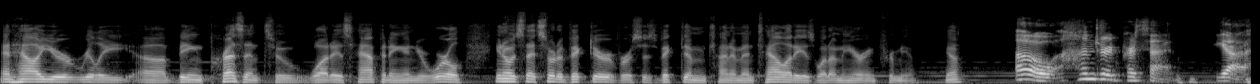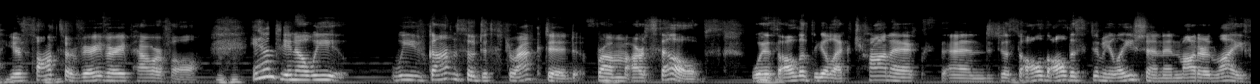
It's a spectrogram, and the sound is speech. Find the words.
and how you're really uh, being present to what is happening in your world. You know, it's that sort of victor versus victim kind of mentality, is what I'm hearing from you. Yeah. Oh, 100%. Mm-hmm. Yeah. Mm-hmm. Your thoughts mm-hmm. are very, very powerful. Mm-hmm. And, you know, we, we've gotten so distracted from ourselves with mm-hmm. all of the electronics and just all the, all the stimulation in modern life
